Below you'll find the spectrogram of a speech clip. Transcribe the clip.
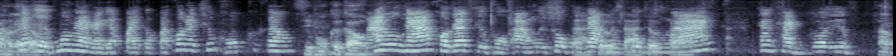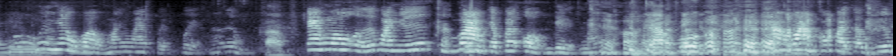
ปักแค่เอิ่มมุ่งอะไรจะไปก็ไปคนละชิบหกคือเก่าสิบหกคือเก่านะลูกนะคนแรกคือผมอ่างมือโชคมือดามือโชคมือไม้ข้างขันตัวยืมครับปูมือเงี้ยเบาไม่ไม่เปิดเปิดนะเรื่องครับแตงโมเอ๋ยวันนี้ว่างจะไปออกดึกไหมครับปู ถ้าว่างก็ไปกับยืม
